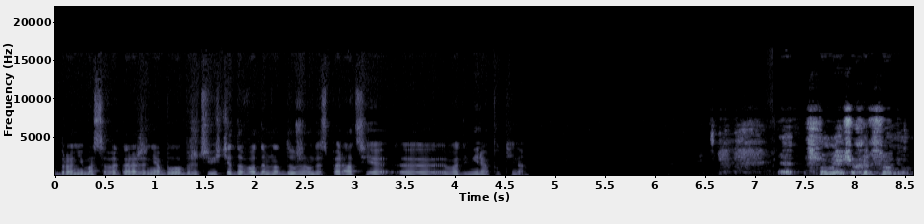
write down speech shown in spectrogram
broni masowego rażenia byłoby rzeczywiście dowodem na dużą desperację e, Władimira Putina. E, wspomniałeś o Chersoniu.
